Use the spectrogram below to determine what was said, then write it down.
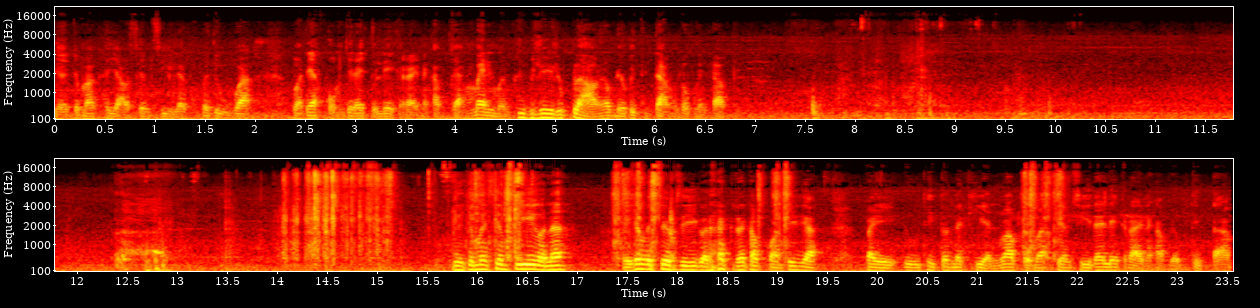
เดี๋ยวจะมาเขย่าเซมซีแล้วก็ไปดูว่า วันนี้ผมจะได้ตัวเลขอะไรนะครับจะแม่นเหมือนพี่บิลลี่หรือเปล่านะครับ เดี๋ยวไปติดตามชมกันครับเดี๋ยวจะไปเซียมซีก่อนนะเดี๋ยวจะไปเซียมซีก่อนนะนะครับก่อนที่จะไปดูที่ต้นตะเคียนว่าผมเซียมซีได้เลขอะไรนะครับ เดี๋ยวติดตาม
